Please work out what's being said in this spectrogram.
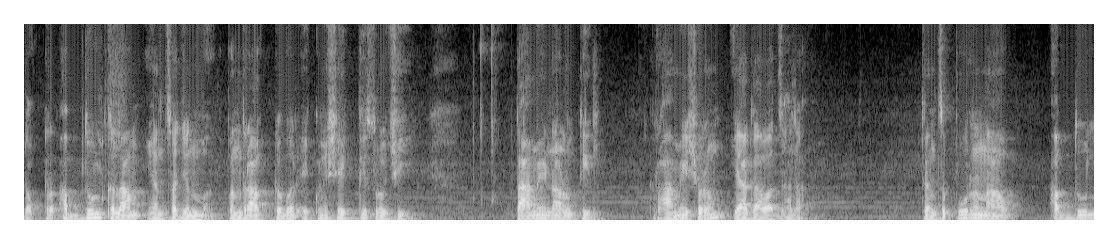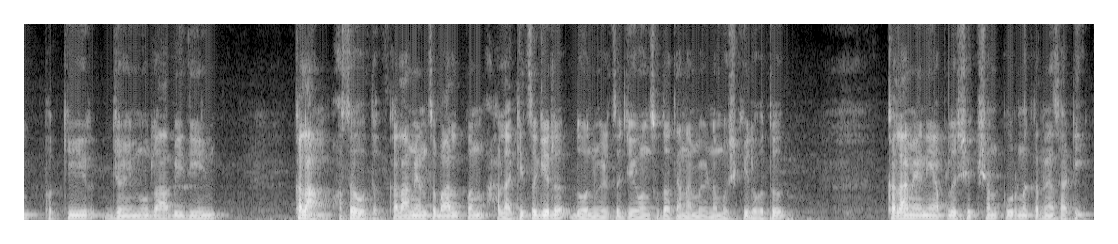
डॉक्टर अब्दुल कलाम यांचा जन्म पंधरा ऑक्टोबर एकोणीसशे एकतीस रोजी तामिळनाडूतील रामेश्वरम या गावात झाला. त्यांचं पूर्ण नाव अब्दुल फकीर जैनुलाबिदीन कलाम असं होतं. कलाम यांचं बालपण हलाखीचं गेलं. दोन वेळचं जेवणसुद्धा त्यांना मिळणं मुश्किल होतं. कलाम यांनी आपलं शिक्षण पूर्ण करण्यासाठी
